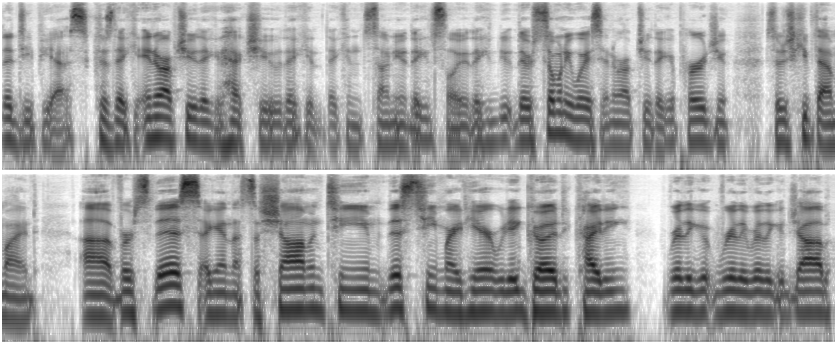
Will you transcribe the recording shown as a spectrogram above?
the DPS because they can interrupt you, they can hex you, they can they can stun you, they can slow you, they can do. There's so many ways to interrupt you. They can purge you. So just keep that in mind. Uh, versus this again, that's the shaman team. This team right here, we did good kiting. Really good, really really good job.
